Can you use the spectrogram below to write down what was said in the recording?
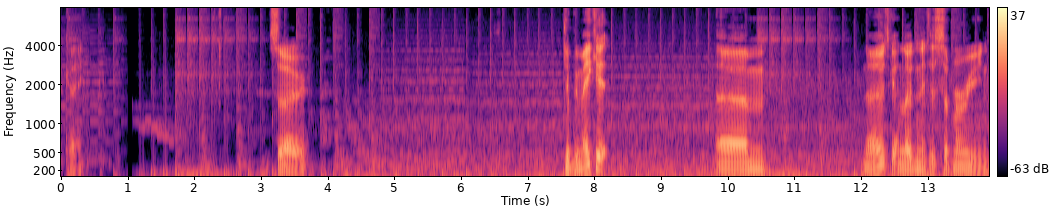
okay. So... Did we make it? Um... No, it's getting loaded into submarine.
